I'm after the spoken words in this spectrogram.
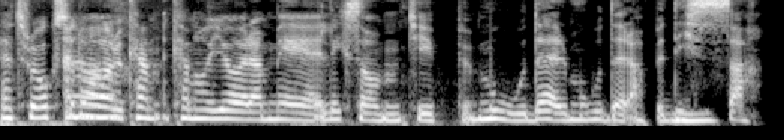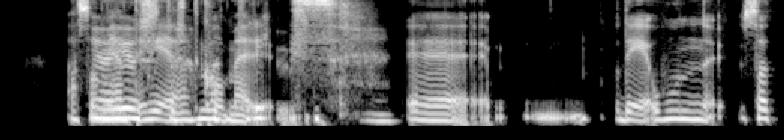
Jag tror också det har, kan, kan ha att göra med liksom typ moder, moder Apedissa. Mm. Alltså om ja, jag inte helt det, kommer... Eh, på det. hon, så att,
